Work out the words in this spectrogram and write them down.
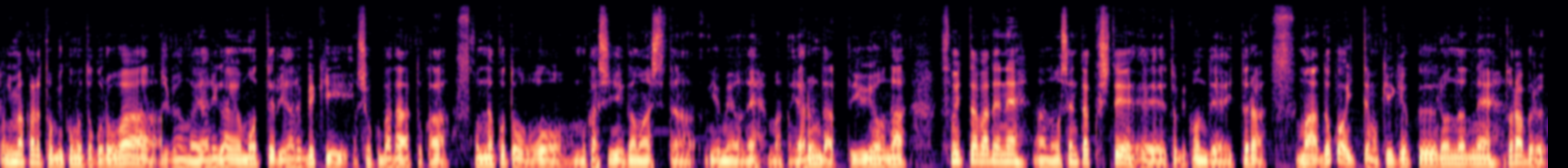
今から飛び込むところは自分がやりがいを持ってるやるべき職場だとか、こんなことを昔我慢してた夢をね、またやるんだっていうような、そういった場でね、あの選択して、え、飛び込んでいったら、まあどこ行っても結局いろんなね、トラブル、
